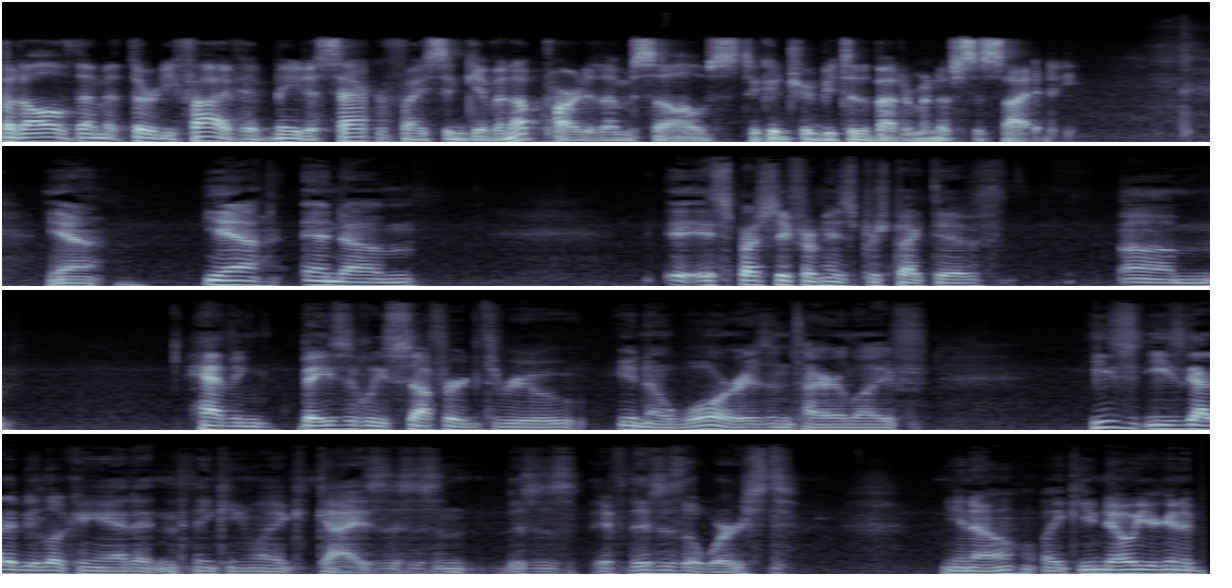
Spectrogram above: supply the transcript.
but all of them at 35 have made a sacrifice and given up part of themselves to contribute to the betterment of society. Yeah. Yeah. And um especially from his perspective um having basically suffered through you know war his entire life he's he's got to be looking at it and thinking like guys this isn't this is if this is the worst you know like you know you're gonna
